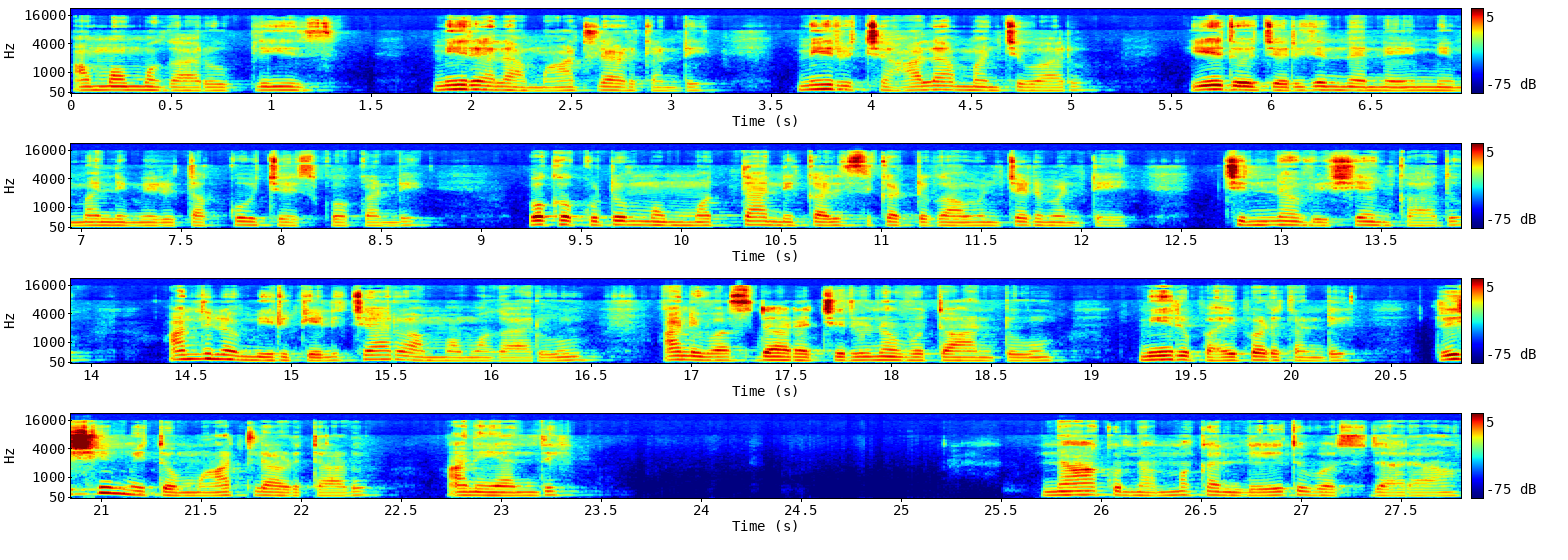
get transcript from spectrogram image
అమ్మమ్మ గారు ప్లీజ్ మీరు అలా మాట్లాడకండి. మీరు చాలా మంచివారు. ఏదో జరిగిందని మిమ్మల్ని మీరు తక్కువ చేసుకోకండి. ఒక కుటుంబం మొత్తాన్ని కలిసికట్టుగా ఉంచడం అంటే చిన్న విషయం కాదు. అందులో మీరు గెలిచారు అమ్మమ్మ గారు అని వసుధార చిరునవ్వుతో అంటూ మీరు భయపడకండి. రిషి మీతో మాట్లాడుతాడు అని అంది. నాకు నమ్మకం లేదు వసుధారా.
